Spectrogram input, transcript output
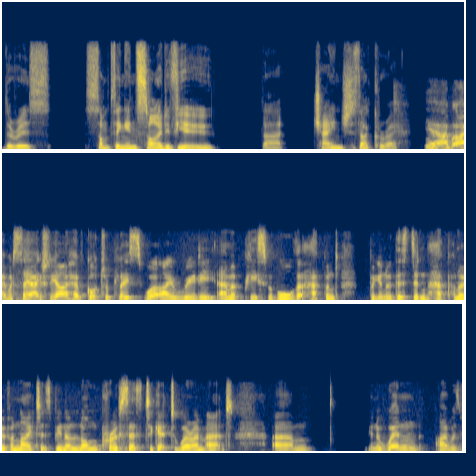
there is something inside of you that changed. Is that correct? Yeah, I, I, would say actually I have got to a place where I really am at peace with all that happened. But you know, this didn't happen overnight. It's been a long process to get to where I'm at. Um, you know, when I was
